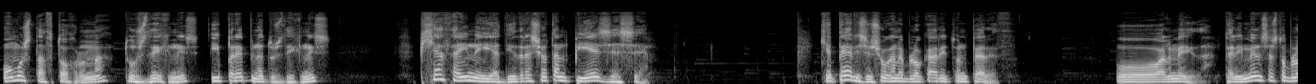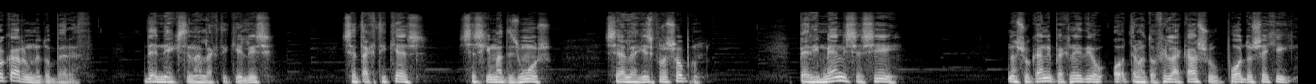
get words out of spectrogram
Όμως ταυτόχρονα τους δείχνεις ή πρέπει να τους δείχνεις ποια θα είναι η αντίδραση όταν πιέζεσαι. Και πέρυσι σου είχαν μπλοκάρει τον Πέρεθ ο Αλμέιδα. Περιμένεις να τον μπλοκάρουν τον Πέρεθ. Δεν έχεις εναλλακτική λύση. Σε τακτικές, σε σχηματισμούς, σε αλλαγές προσώπων. Περιμένεις εσύ να σου κάνει παιχνίδι ο τερματοφύλακάς σου που όντως έχει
